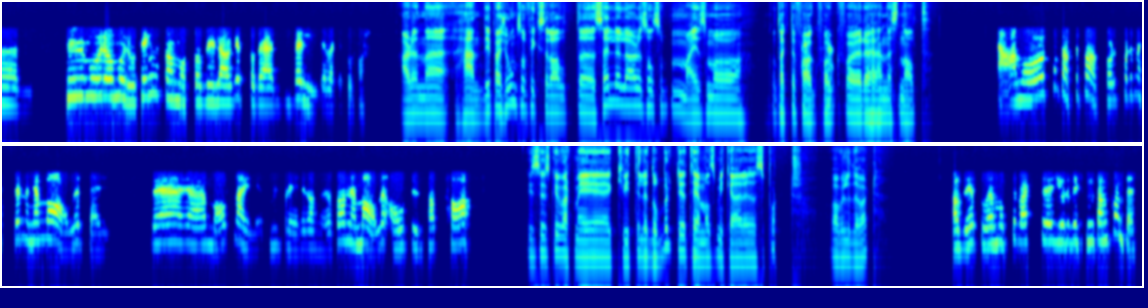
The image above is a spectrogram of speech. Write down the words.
eh, humor og moroting som også blir laget. Så det er veldig veldig stor forskjell. Er du en uh, handy person som fikser alt uh, selv, eller er det sånn som meg som må kontakte fagfolk for uh, nesten alt? Ja, jeg må kontakte fagfolk for det meste, men jeg maler selv. Det, jeg har malt leiligheten min flere ganger og sånn. Jeg maler alt unntatt tak. Hvis du skulle vært med i Kvitt eller dobbelt, det temaet som ikke er sport, hva ville det vært? Ja, Det tror jeg måtte vært Eurovision Song Contest.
